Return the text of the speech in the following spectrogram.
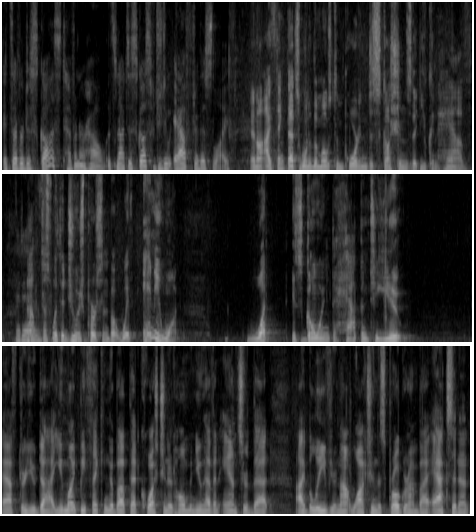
it's ever discussed heaven or hell. It's not discussed what you do after this life. And I think that's one of the most important discussions that you can have, It not just with a Jewish person, but with anyone. What is going to happen to you after you die? You might be thinking about that question at home and you haven't answered that. I believe you're not watching this program by accident,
